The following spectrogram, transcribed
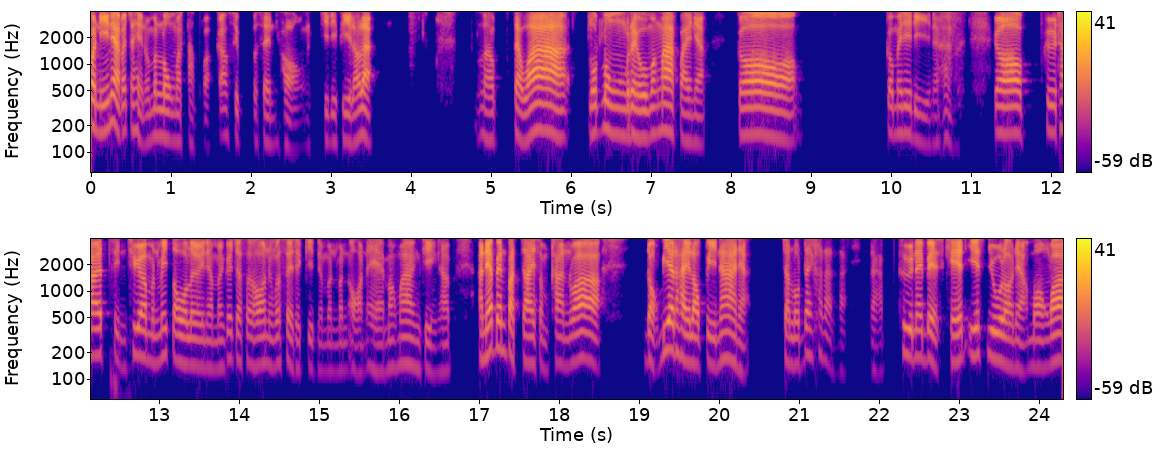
วันนี้เนี่ยก็จะเห็นว่ามันลงมาต่ำกว่า 90%ของ GDP แล้วแหละแล้วแต่ว่าลดลงเร็วมากๆไปเนี่ยก็ก็ไม่ได้ดีนะครับ ก็ คือถ้าสินเชื่อมันไม่โตเลยเนี่ยมันก็จะสะท้อนถึงว่าเศรษฐกิจเนี่ยมันมันอ่อนแอมากๆจริงๆนะครับ อันเนี้ยเป็นปัจจัยสำคัญว่าดอกเบี้ยไทยเราปีหน้าเนี่ยจะลดได้ขนาดไหนนะครับคือใน base case ESU เราเนี่ยมองว่า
